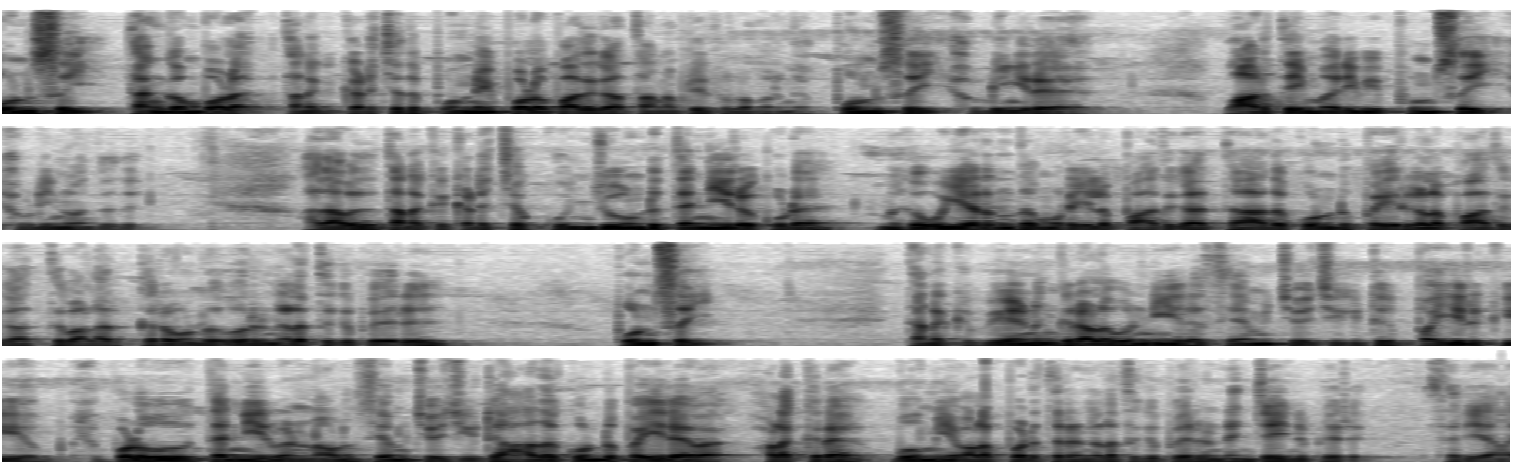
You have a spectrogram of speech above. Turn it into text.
பொன்சை தங்கம் போல். தனக்கு கிடைச்சதை பொன்னை போல பாதுகாத்தான் அப்படின்னு சொல்ல பாருங்கள் பொன்சை அப்படிங்கிற வார்த்தை மருவி புன்சை அப்படின்னு வந்தது. அதாவது தனக்கு கிடைச்ச கொஞ்சோண்டு தண்ணீரை கூட மிக உயர்ந்த முறையில் பாதுகாத்து அதை கொண்டு பயிர்களை பாதுகாத்து வளர்க்கிற ஒரு ஒரு நிலத்துக்கு பேர் பொன்சை தனக்கு வேணுங்கிற அளவு நீரை சேமித்து வச்சுக்கிட்டு பயிருக்கு எவ் எவ்வளவு தண்ணீர் வேணுனாலும் சேமித்து வச்சுக்கிட்டு அதை கொண்டு பயிரை வளர்க்குற பூமியை வளப்படுத்துகிற நிலத்துக்கு பேர் நெஞ்சைன்னு பேர். சரியா?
